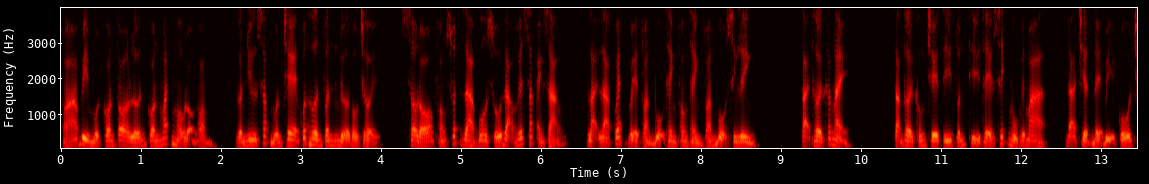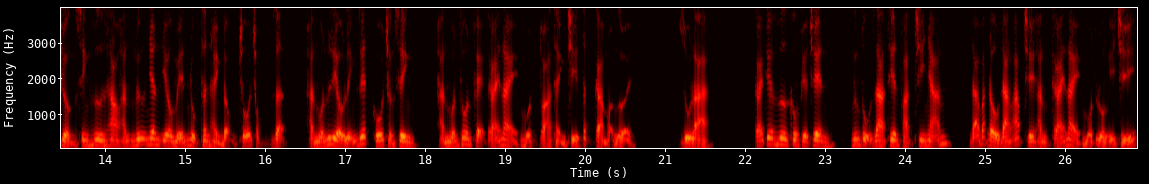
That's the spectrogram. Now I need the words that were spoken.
hóa vì một con to lớn con mắt màu đỏ ngỏm gần như sắp muốn che khuất hơn phân nửa bầu trời, sau đó phóng xuất ra vô số đạo huyết sắc ánh sáng, lại là quét về toàn bộ thanh phong thành toàn bộ sinh linh. Tại thời khắc này, tạm thời khống chế Tý tuấn thì thể xích mục huyết ma đã triệt để bị cố trường sinh hư hao, hắn nữ nhân yêu mến nhục thân hành động chỗ chọc giận, hắn muốn liều lĩnh giết cố trường sinh, hắn muốn thôn phệ cái này một tòa thành trì tất cả mọi người. Dù là cái kia hư không phía trên, ngưng tụ ra thiên phạt chi nhãn, đã bắt đầu đang áp chế hắn cái này một luồng ý chí,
